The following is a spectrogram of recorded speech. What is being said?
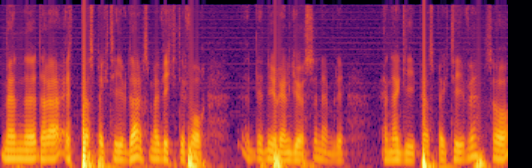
men uh, det er ett perspektiv der som er viktig for det nye religiøse, nemlig energiperspektivet. Så,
